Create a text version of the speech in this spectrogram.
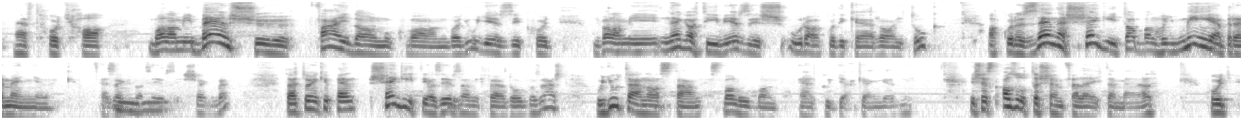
mert hogyha valami belső fájdalmuk van, vagy úgy érzik, hogy, valami negatív érzés uralkodik el rajtuk, akkor a zene segít abban, hogy mélyebbre menjenek ezekbe az mm. érzésekbe. Tehát tulajdonképpen segíti az érzelmi feldolgozást, hogy utána aztán ezt valóban el tudják engedni. És ezt azóta sem felejtem el, hogy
